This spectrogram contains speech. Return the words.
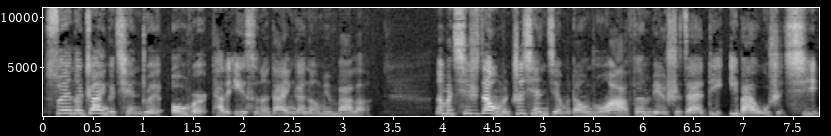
所以呢，这样一个前缀 over，它的意思呢，大家应该能明白了。那么，其实，在我们之前节目当中啊，分别是在第一百五十七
